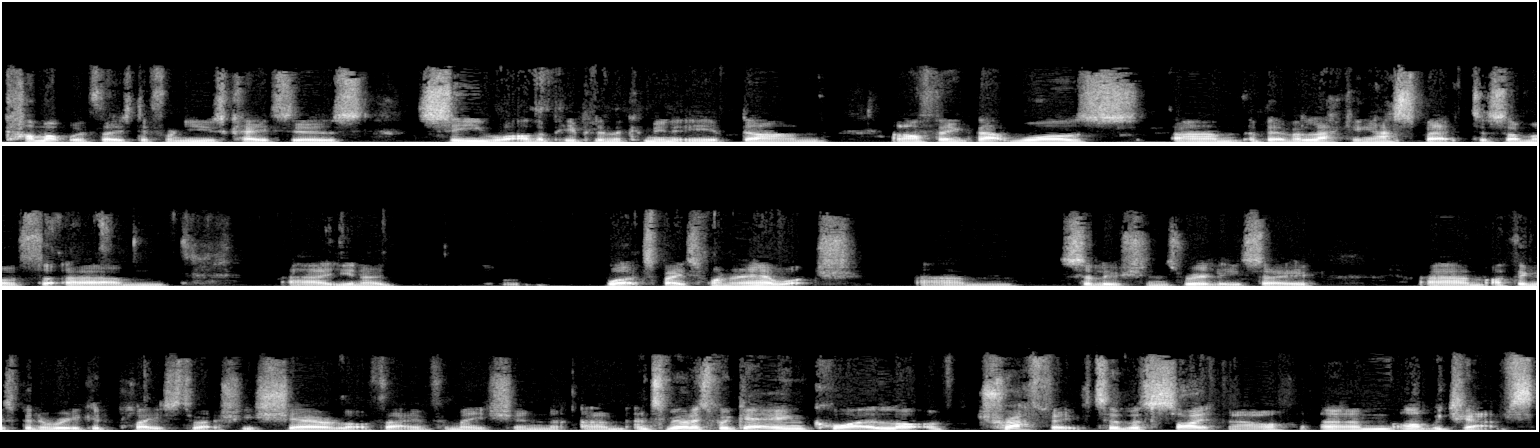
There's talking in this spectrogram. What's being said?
come up with those different use cases, see what other people in the community have done, and I think that was um, a bit of a lacking aspect to some of um, uh, you know workspace one and AirWatch um, solutions really. So um, I think it's been a really good place to actually share a lot of that information. Um, and to be honest, we're getting quite a lot of traffic to the site now, um, aren't we, chaps?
